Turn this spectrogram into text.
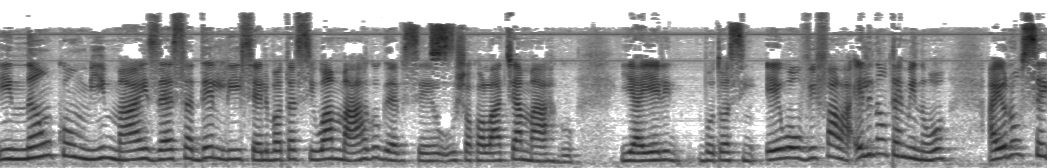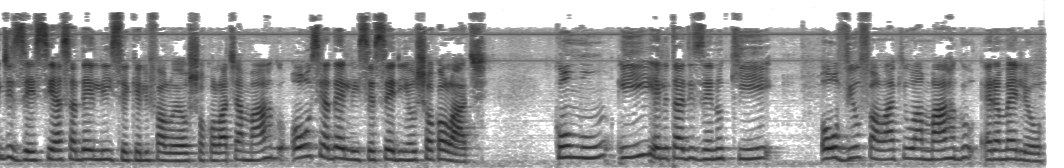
e não comi mais essa delícia. Ele bota assim, o amargo, deve ser o chocolate amargo. E aí ele botou assim, eu ouvi falar. Ele não terminou. Aí eu não sei dizer se essa delícia que ele falou é o chocolate amargo ou se a delícia seria o chocolate comum. E ele está dizendo que ouviu falar que o amargo era melhor.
